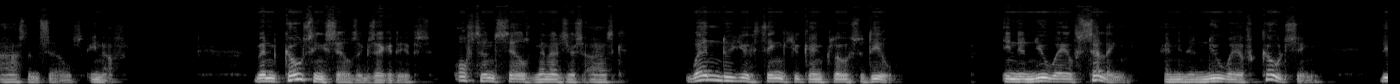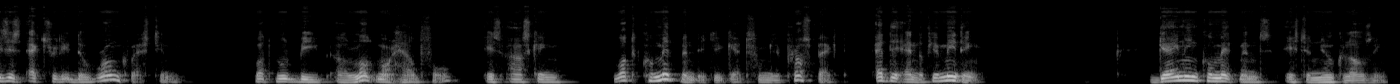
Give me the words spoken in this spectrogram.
ask themselves enough. When coaching sales executives, often sales managers ask, when do you think you can close the deal? In the new way of selling and in the new way of coaching, this is actually the wrong question. What would be a lot more helpful is asking, what commitment did you get from your prospect at the end of your meeting? Gaining commitment is the new closing.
